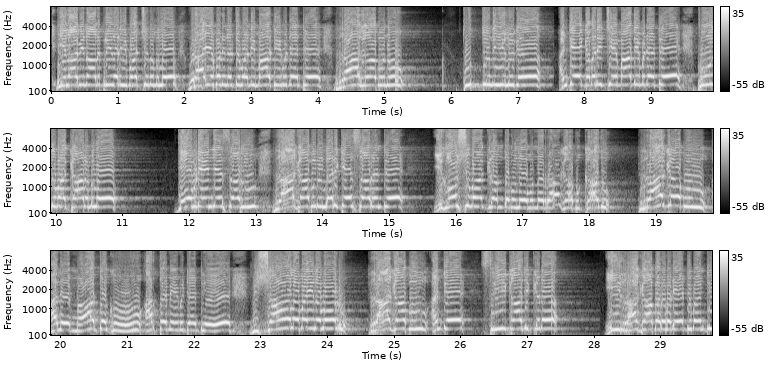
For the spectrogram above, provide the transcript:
ఇలా వినాలి ప్రియుల ఈ వచనంలో వ్రాయబడినటువంటి మాట ఏమిటంటే రాగాబును తుత్తునీయులుగా అంటే గమనించే మాట ఏమిటంటే పూర్వకాలంలో దేవుడు ఏం చేశారు? రాగాబును నరికేశారంటే ఇగోషువా గ్రంథములో ఉన్న రాగాబు కాదు. రాగాబు అనే మాటకు అర్థం ఏమిటంటే విశాలమైన వాడు. రాగాబు అంటే స్త్రీ కాదు ఇక్కడ. ఈ రాగాబరబడేటువంటి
